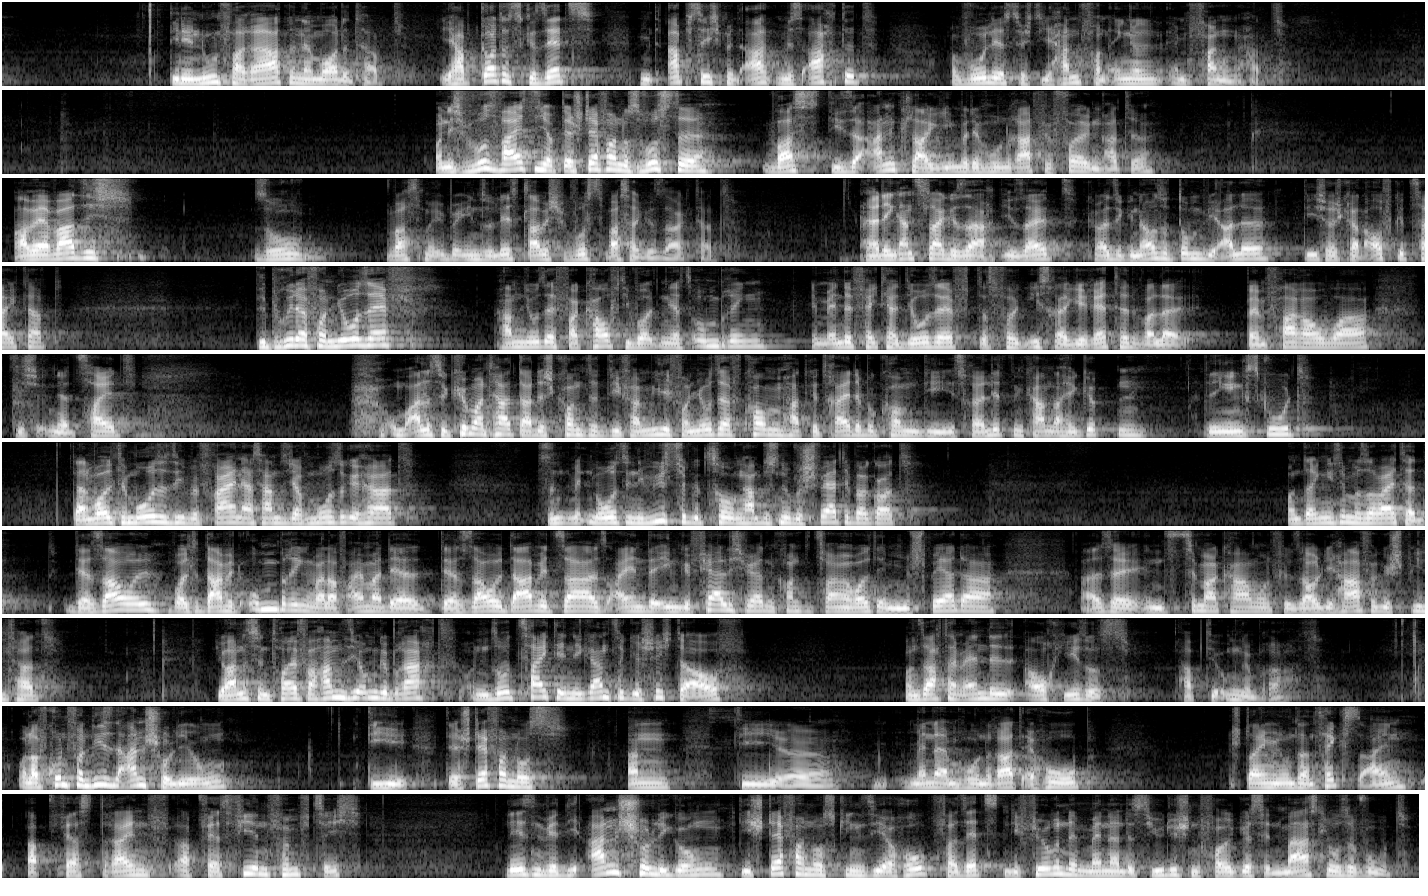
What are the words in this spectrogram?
den ihr nun verraten und ermordet habt. Ihr habt Gottes Gesetz mit Absicht missachtet obwohl er es durch die Hand von Engeln empfangen hat. Und ich weiß nicht, ob der Stephanus wusste, was diese Anklage gegenüber dem Hohen Rat für Folgen hatte. Aber er war sich so, was man über ihn so liest, glaube ich, bewusst, was er gesagt hat. Er hat den ganz klar gesagt, ihr seid quasi genauso dumm wie alle, die ich euch gerade aufgezeigt habe. Die Brüder von Josef haben Josef verkauft, die wollten ihn jetzt umbringen im Endeffekt hat Josef das Volk Israel gerettet, weil er beim Pharao war, sich in der Zeit um alles gekümmert hat. Dadurch konnte die Familie von Josef kommen, hat Getreide bekommen. Die Israeliten kamen nach Ägypten, denen ging es gut. Dann wollte Mose sie befreien. Erst haben sie sich auf Mose gehört, sind mit Mose in die Wüste gezogen, haben sich nur beschwert über Gott. Und dann ging es immer so weiter. Der Saul wollte David umbringen, weil auf einmal der, der Saul David sah als einen, der ihm gefährlich werden konnte. Zweimal wollte er ihm ein Speer da, als er ins Zimmer kam und für Saul die Harfe gespielt hat. Johannes den Täufer haben sie umgebracht und so zeigt er ihnen die ganze Geschichte auf und sagt am Ende auch Jesus habt ihr umgebracht. Und aufgrund von diesen Anschuldigungen, die der Stephanus an die äh, Männer im Hohen Rat erhob, steigen wir in unseren Text ein. Ab Vers, 3, ab Vers 54 lesen wir, die Anschuldigungen, die Stephanus gegen sie erhob, versetzten die führenden Männer des jüdischen Volkes in maßlose Wut.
